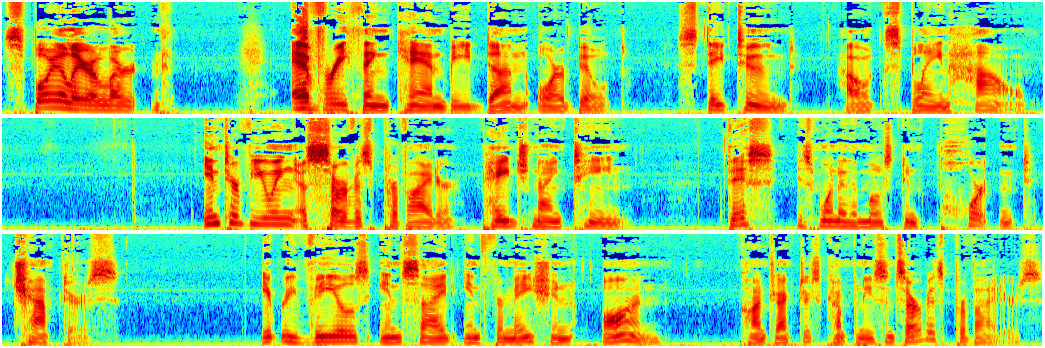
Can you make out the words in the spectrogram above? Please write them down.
Spoiler alert! Everything can be done or built. Stay tuned. I'll explain how. Interviewing a service provider, page 19. This is one of the most important chapters. It reveals inside information on contractors, companies, and service providers.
